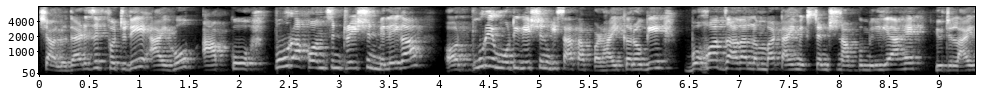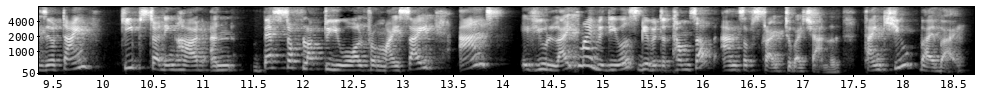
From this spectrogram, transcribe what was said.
चलो that is it for today I hope आपको पूरा कॉन्सेंट्रेशन मिलेगा और पूरे मोटिवेशन के साथ आप पढ़ाई करोगे. बहुत ज़्यादा लंबा टाइम एक्सटेंशन आपको मिल गया है. Utilise your time keep studying hard and best of luck to you all from my side. And if you like my videos give it a thumbs up and subscribe to my channel. Thank you. Bye bye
